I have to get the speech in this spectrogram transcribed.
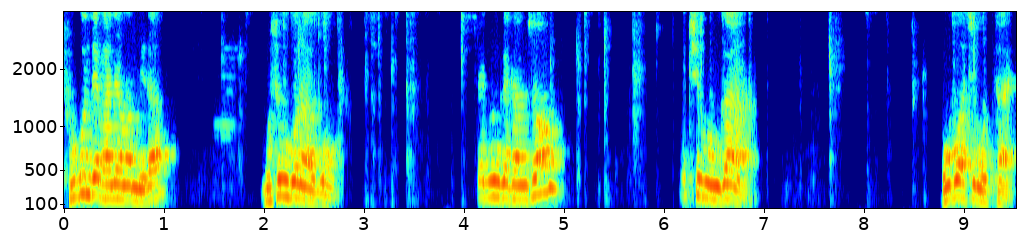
두 군데 반영합니다. 무슨 분하고? 세금 계산서 수치분과 뭐 받지 못할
